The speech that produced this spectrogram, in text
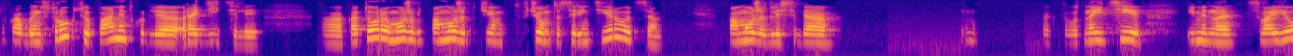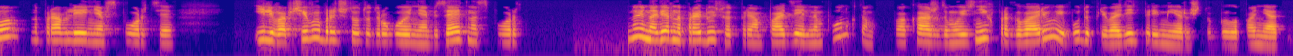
ну, как бы инструкцию, памятку для родителей, э, которая, может быть, поможет чем в чем-то сориентироваться, поможет для себя как-то вот найти именно свое направление в спорте или вообще выбрать что-то другое, не обязательно спорт. Ну и, наверное, пройдусь вот прям по отдельным пунктам, по каждому из них проговорю и буду приводить примеры, чтобы было понятно.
